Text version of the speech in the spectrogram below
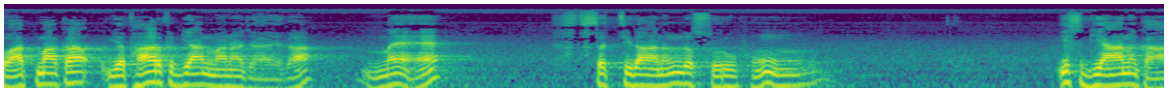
तो आत्मा का यथार्थ ज्ञान माना जाएगा, मैं सच्चिदानंद स्वरूप हूँ। इस ज्ञान का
